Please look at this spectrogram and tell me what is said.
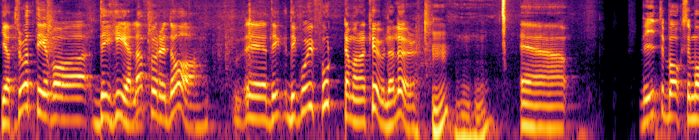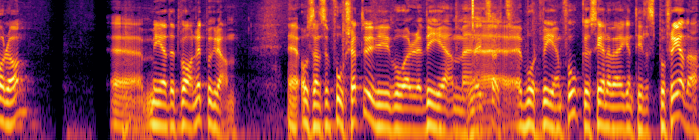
Jag tror att det var det hela för idag. Eh, det, det går ju fort när man har kul, eller hur? Eh, vi är tillbaka imorgon eh, med ett vanligt program. Eh, och sen så fortsätter vi vår VM, exakt. eh, vårt VM-fokus hela vägen tills på fredag.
